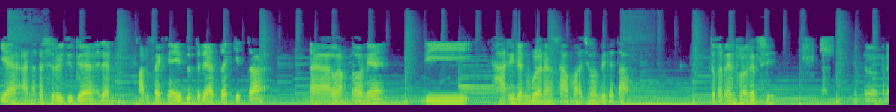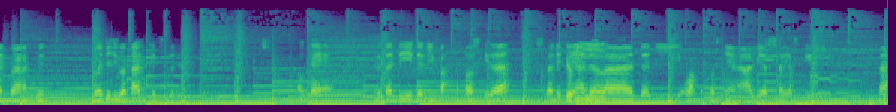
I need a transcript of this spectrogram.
ya anaknya seru juga. Dan fun fact-nya itu ternyata kita uh, ulang tahunnya di hari dan bulan yang sama cuma beda tahun. Itu keren banget sih betul keren banget gue gue aja juga kaget sebenarnya. Oke okay. itu tadi dari Pak Ketos kita. Selanjutnya Yoi. adalah dari waktu alias saya sendiri. Nah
